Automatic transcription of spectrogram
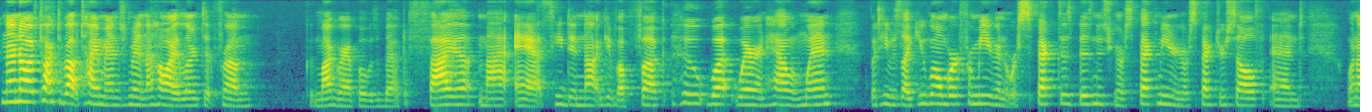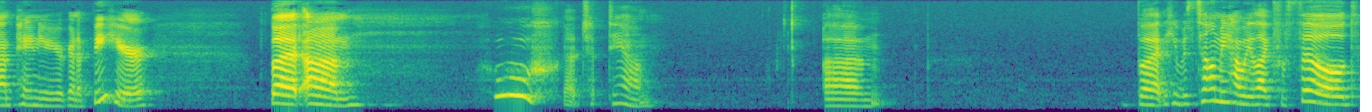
And I know I've talked about time management and how I learned it from cuz my grandpa was about to fire my ass. He did not give a fuck who, what, where and how and when, but he was like, "You going to work for me, you're going to respect this business, you're going to respect me, you're going to respect yourself and when I'm paying you, you're going to be here." But um God, damn um, but he was telling me how he like fulfilled.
